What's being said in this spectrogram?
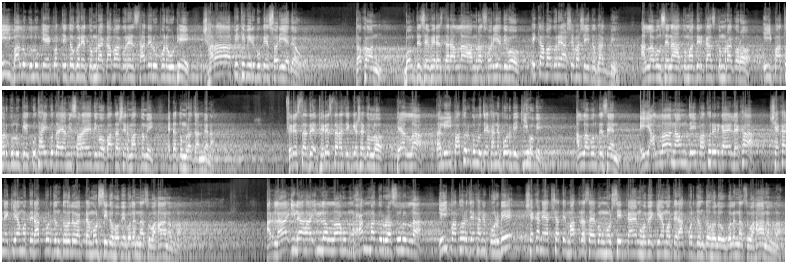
এই বালুগুলোকে একত্রিত করে তোমরা কাবা ঘরের ছাদের উপরে উঠে সারা পৃথিবীর বুকে সরিয়ে দাও। তখন বলতেছে ফেরেস্তার আল্লাহ, আমরা সরিয়ে দিব, এই কাবা ঘরের আশেপাশেই তো থাকবে। আল্লাহ বলছে, না, তোমাদের কাজ তোমরা করো, এই পাথরগুলোকে কোথায় কোথায় আমি সরাইয়ে দিব বাতাসের মাধ্যমে, এটা তোমরা জানবে না। ফেরেস্তাদের ফেরেস্তারা জিজ্ঞাসা করল, হে আল্লাহ, তাহলে এই পাথরগুলো যেখানে পড়বে, কি হবে? আল্লাহ বলতেছেন, এই আল্লাহ নাম যেই পাথরের গায়ে লেখা, সেখানে কিয়ামতের আগ পর্যন্ত হলেও একটা মসজিদ হবে। বলেন না সুবাহান আল্লাহ আর লা ইলাহা ইল্লাল্লাহ মুহাম্মাদুর রাসূলুল্লাহ, এই পাথর যেখানে পড়বে, সেখানে একসাথে মাদ্রাসা এবং মসজিদ কায়েম হবে কিয়ামতের আগ পর্যন্ত হলেও। বলেন না সুবাহান আল্লাহ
